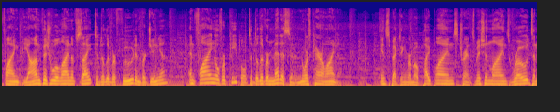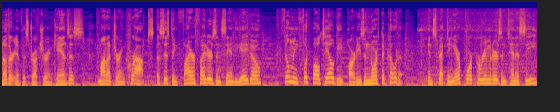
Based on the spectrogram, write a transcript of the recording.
flying beyond visual line of sight to deliver food in Virginia, and flying over people to deliver medicine in North Carolina. Inspecting remote pipelines, transmission lines, roads, and other infrastructure in Kansas, monitoring crops, assisting firefighters in San Diego, filming football tailgate parties in North Dakota, inspecting airport perimeters in Tennessee,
